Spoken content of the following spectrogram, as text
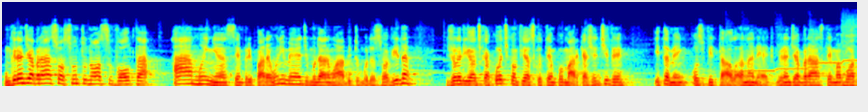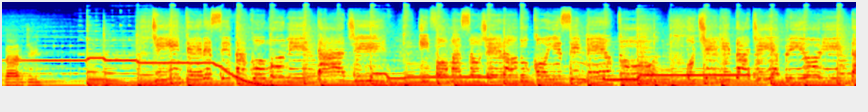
Um grande abraço, o assunto nosso volta amanhã, sempre para Unimed, mudar um hábito, muda sua vida. Joleriótica Coach, confiança que o tempo marca, a gente vê. E também Hospital Ananete. Um grande abraço, tenha uma boa tarde. De interesse da comunidade, informação gerando conhecimento. Utilidade é prioridade.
